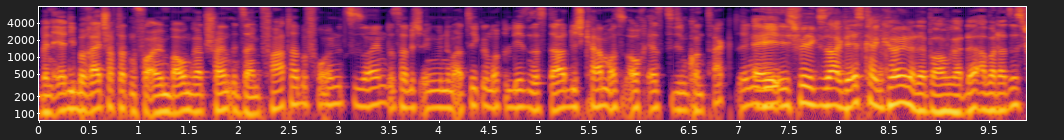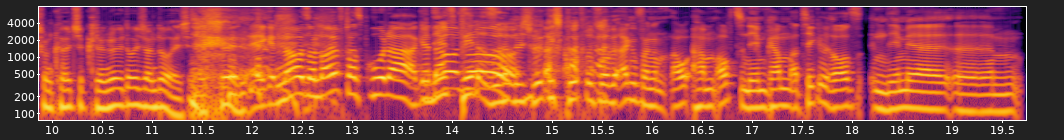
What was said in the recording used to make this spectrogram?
wenn er die Bereitschaft hat und vor allem Baumgart scheint mit seinem Vater befreundet zu sein, das habe ich irgendwie in einem Artikel noch gelesen, dass dadurch kam, also auch erst zu dem Kontakt irgendwie. Ey, ich will nicht sagen, der ist kein Kölner, der Baumgart, ne? aber das ist schon Kölsche Klüngel durch und durch. Ey, schön. Ey, genau so läuft das, Bruder. Genau Nils Petersen hat so. nämlich wirklich kurz bevor wir angefangen haben aufzunehmen, kam ein Artikel raus, in dem er ähm,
